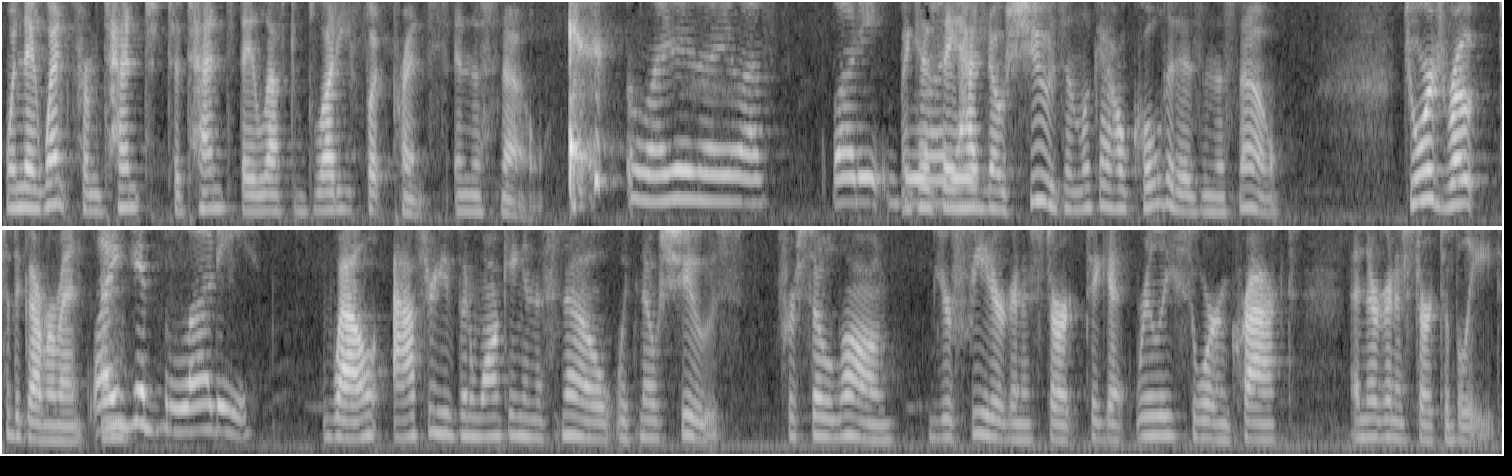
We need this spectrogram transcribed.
When they went from tent to tent, they left bloody footprints in the snow. Why did they left bloody? Because they had no shoes, and look at how cold it is in the snow. George wrote to the government. Why and- is it bloody? Well, after you've been walking in the snow with no shoes for so long, your feet are going to start to get really sore and cracked, and they're going to start to bleed.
